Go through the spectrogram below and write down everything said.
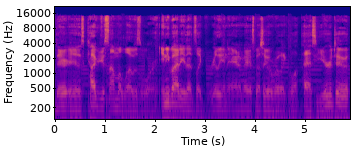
there is Kaguya-sama Love is War. Anybody that's like really into anime, especially over like the past year or two,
